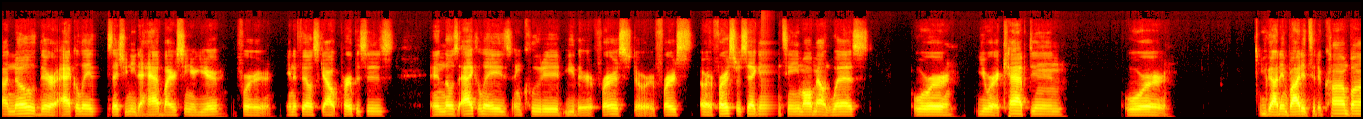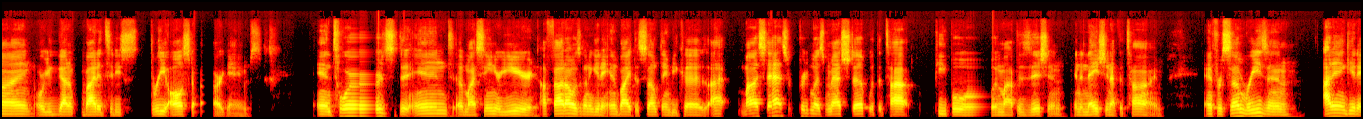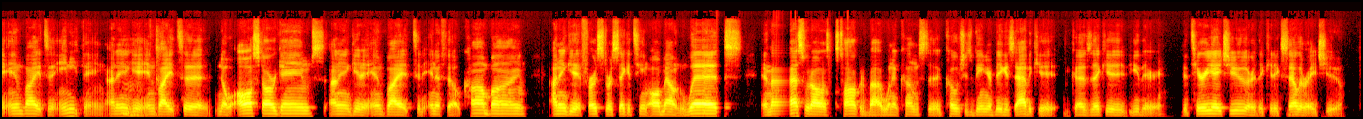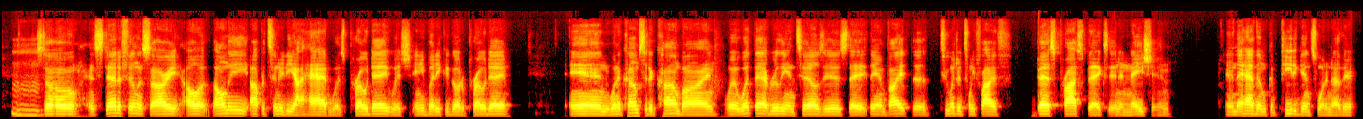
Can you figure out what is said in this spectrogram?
I know there are accolades that you need to have by your senior year for NFL scout purposes and those accolades included either first or first or first or second team all mountain west or you were a captain or you got invited to the combine or you got invited to these three all-star games. And towards the end of my senior year i thought i was going to get an invite to something because i my stats pretty much matched up with the top people in my position in the nation at the time. And for some reason, I didn't get an invite to anything. I didn't mm-hmm. get invite to you no know, all-star games. I didn't get an invite to the NFL combine. I didn't get first or second team all Mountain West. And that's what I was talking about when it comes to coaches being your biggest advocate, because they could either deteriorate you or they could accelerate you. Mm-hmm. So instead of feeling sorry, all, the only opportunity I had was pro day, which anybody could go to pro day. And when it comes to the combine, well, what that really entails is they they invite the 225 best prospects in a nation, and they have them compete against one another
